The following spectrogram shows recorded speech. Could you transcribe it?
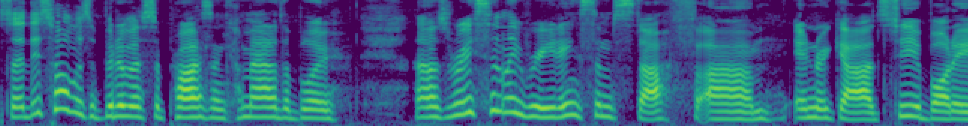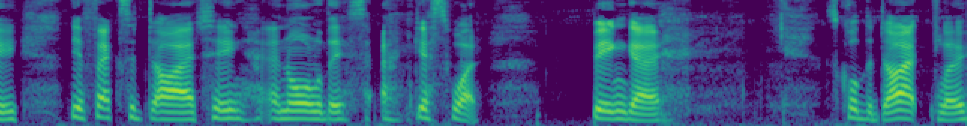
so this one was a bit of a surprise and come out of the blue. I was recently reading some stuff um, in regards to your body, the effects of dieting, and all of this. And guess what? Bingo. It's called the diet flu.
